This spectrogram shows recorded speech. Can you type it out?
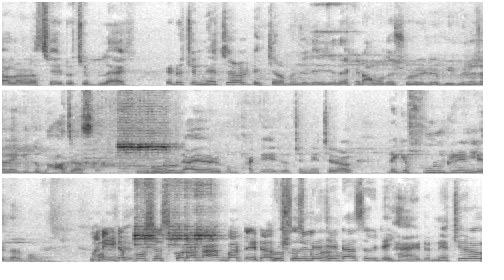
কালার আছে এটা হচ্ছে ব্ল্যাক এটা হচ্ছে ন্যাচারাল টেক্সচার আপনি যদি এই যে দেখেন আমাদের শরীরের বিভিন্ন জায়গায় কিন্তু ভাঁজ আছে। গরুর গায়েও এরকম থাকে এটা হচ্ছে ন্যাচারাল এটাকে ফুল গ্রেন লেদার বলে আর কি। মানে এটা প্রসেস করা না বাট এটা শরীরে যেটা আছে ওইটাই। হ্যাঁ এটা ন্যাচারাল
